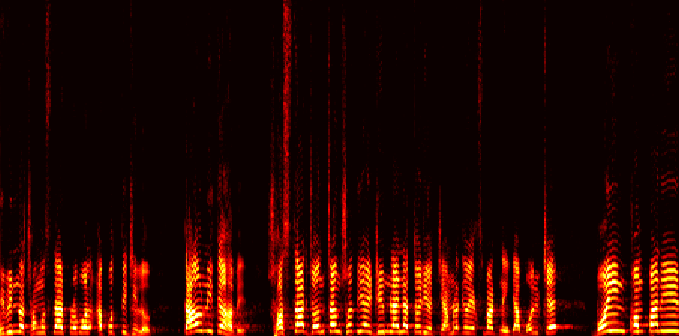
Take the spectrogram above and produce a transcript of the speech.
বিভিন্ন সংস্থার প্রবল আপত্তি ছিল। তাও নিতে হবে। সস্তার যন্ত্রাংশ দিয়ে এই ড্রিম লাইনার তৈরি হচ্ছে। আমরা কেউ এক্সপার্ট নেই, যা বলছে। বোয়িং কোম্পানির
